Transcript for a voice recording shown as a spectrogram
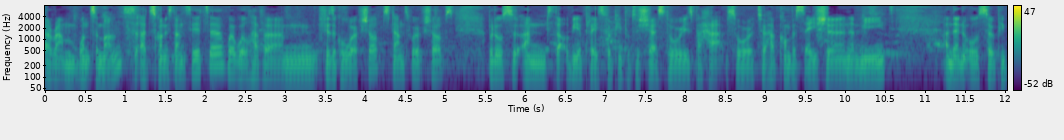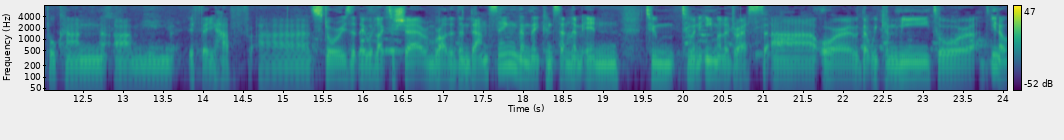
around once a month at Skånes Dance Theatre, where we'll have um, physical workshops, dance workshops, but also, and that'll be a place for people to share stories, perhaps, or to have conversation and meet. And then also people can, um, if they have uh, stories that they would like to share, and rather than dancing, then they can send them in to to an email address, uh, or that we can meet, or you know,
